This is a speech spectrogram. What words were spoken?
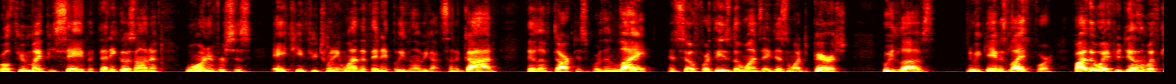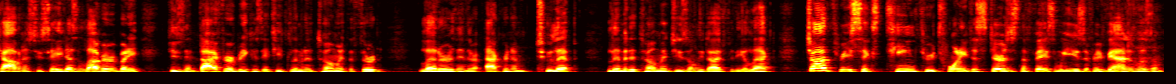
world through might be saved. But then he goes on to warn in verses 18 through 21 that they didn't believe in the begotten Son of God. They love darkness more than light, and so forth. These are the ones that he doesn't want to perish, who he loves and who he gave his life for. By the way, if you're dealing with Calvinists who say he doesn't love everybody, Jesus didn't die for everybody because they teach limited atonement, the third letter, then their acronym TULIP, limited atonement. Jesus only died for the elect. John 3, 16 through 20 just stares us in the face and we use it for evangelism.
